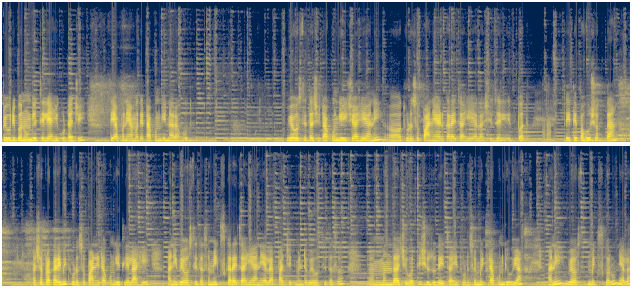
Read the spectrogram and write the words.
प्युरी बनवून घेतलेली आहे कुटाची ती आपण यामध्ये टाकून घेणार आहोत. व्यवस्थित अशी टाकून घ्यायची आहे आणि थोडंसं पाणी ॲड करायचं आहे याला शिजेल इतपत. तर इथे पाहू शकता अशा प्रकारे मी थोडंसं पाणी टाकून घेतलेलं आहे आणि व्यवस्थित असं मिक्स करायचं आहे आणि याला पाच एक मिनटं व्यवस्थित असं मंदाचीवरती शिजू द्यायचं आहे. थोडंसं मीठ टाकून घेऊया आणि व्यवस्थित मिक्स करून याला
